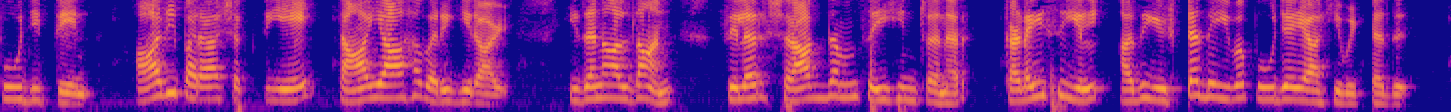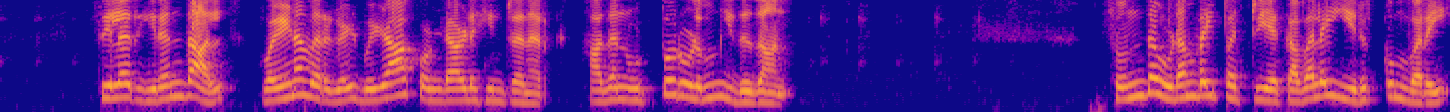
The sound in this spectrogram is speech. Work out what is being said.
பூஜித்தேன். ஆதிபராசக்தியே தாயாக வருகிறாள். இதனால்தான் சிலர் ஸ்ராத்தம் செய்கின்றனர். கடைசியில் அது இஷ்ட தெய்வ பூஜையாகிவிட்டது. சிலர் இறந்தால் வைணவர்கள் விழா கொண்டாடுகின்றனர். அதன் உட்பொருளும் இதுதான். சொந்த உடம்பை பற்றிய கவலை இருக்கும் வரை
